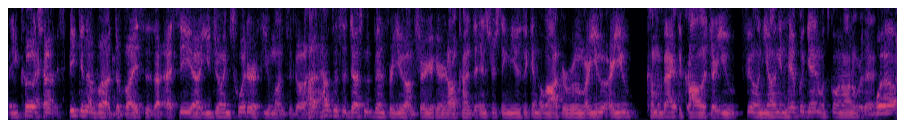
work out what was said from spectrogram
Hey, Coach. speaking of uh, devices, I, I see uh, you joined Twitter a few months ago. How, how's this adjustment been for you? I'm sure you're hearing all kinds of interesting music in the locker room. Are you are you coming back to college? Are you feeling young and hip again? What's going on over there? Well,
